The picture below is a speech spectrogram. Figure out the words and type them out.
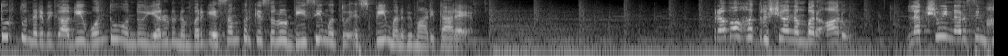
ತುರ್ತು ನೆರವಿಗಾಗಿ ಒಂದು ಒಂದು ಎರಡು ನಂಬರ್ಗೆ ಸಂಪರ್ಕಿಸಲು ಡಿಸಿ ಮತ್ತು ಎಸ್ಪಿ ಮನವಿ ಮಾಡಿದ್ದಾರೆ. ಪ್ರವಾಹ ದೃಶ್ಯ ನಂಬರ್ ಆರು, ಲಕ್ಷ್ಮೀ ನರಸಿಂಹ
